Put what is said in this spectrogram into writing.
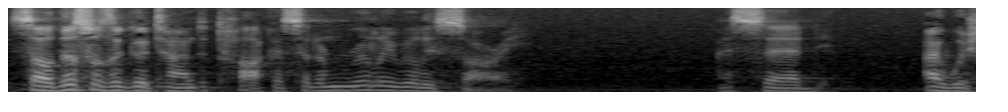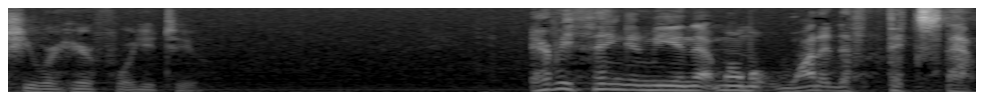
So this was a good time to talk. I said, I'm really, really sorry. I said, I wish he were here for you too. Everything in me in that moment wanted to fix that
